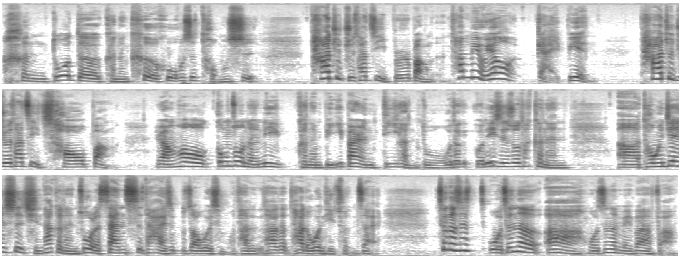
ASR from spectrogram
很多的可能客户或是同事，他就觉得他自己倍儿棒的，他没有要改变，他就觉得他自己超棒，然后工作能力可能比一般人低很多。我的我的意思是说，他可能呃同一件事情，他可能做了三次，他还是不知道为什么他的他的他的问题存在。这个是我真的啊，我真的没办法。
